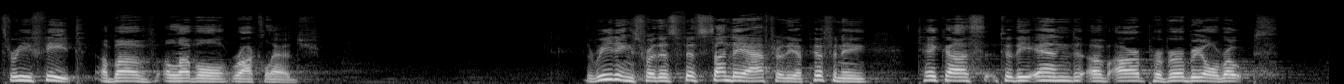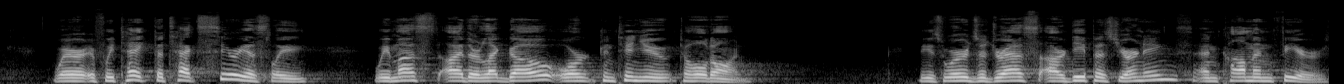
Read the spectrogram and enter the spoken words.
three feet above a level rock ledge. The readings for this fifth Sunday after the Epiphany take us to the end of our proverbial ropes, where if we take the text seriously, we must either let go or continue to hold on. These words address our deepest yearnings and common fears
